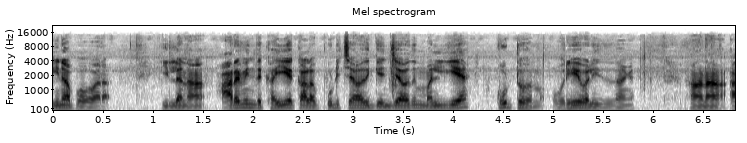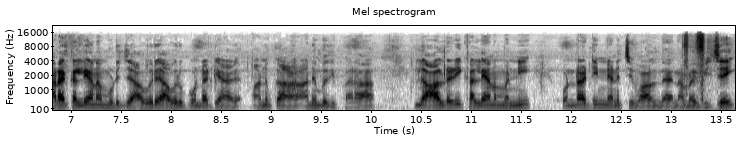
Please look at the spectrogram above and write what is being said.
வீணாக போவாரா? இல்லைனா அரவிந்த் கையை காலை பிடிச்சாவது கெஞ்சாவது மல்லியை கூட்டு வரணும். ஒரே வழி இதுதாங்க. ஆனால் அரை கல்யாணம் முடிஞ்ச அவர் அவர் பொண்டாட்டி அனு- அனுப்ப அனுமதிப்பாரா? இல்லை ஆல்ரெடி கல்யாணம் பண்ணி பொண்டாட்டின்னு நினச்சி வாழ்ந்த நம்ம விஜய்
